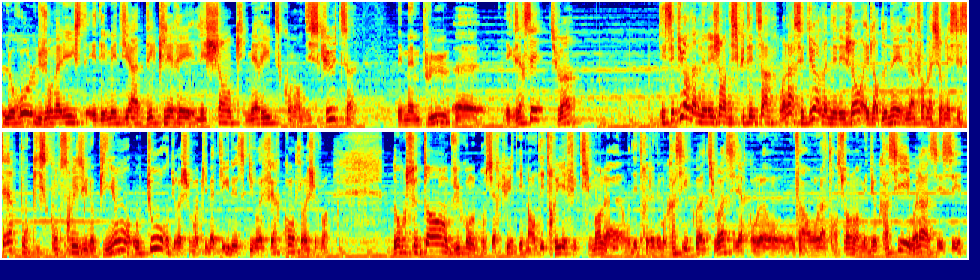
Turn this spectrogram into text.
le rôle du journaliste et des médias d'éclairer les champs qui méritent qu'on en discute n'est même plus euh, exercé, tu vois. Et c'est dur d'amener les gens à discuter de ça. Voilà, c'est dur d'amener les gens et de leur donner l'information nécessaire pour qu'ils se construisent une opinion autour du réchauffement climatique de ce qu'ils devraient faire contre le réchauffement. Donc ce temps, vu qu'on le court-circuite, eh ben on détruit effectivement la, on détruit la démocratie, quoi. Tu vois, c'est-à-dire qu'on, enfin, on la transforme en médiocratie. Voilà, c'est, c'est, de toute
